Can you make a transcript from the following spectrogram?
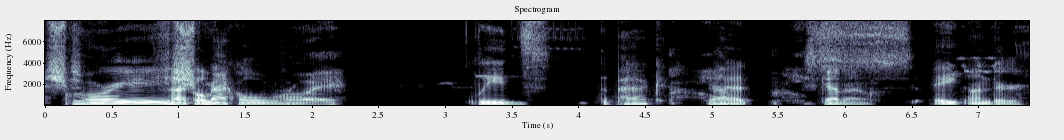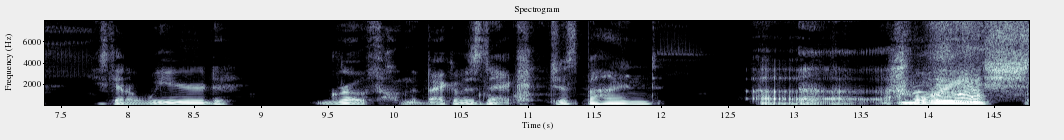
Schmory Fackle. Schmackelroy. leads the pack Yeah, he's got a eight under, he's got a weird growth on the back of his neck. just behind uh, Uh, Maury Sh-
